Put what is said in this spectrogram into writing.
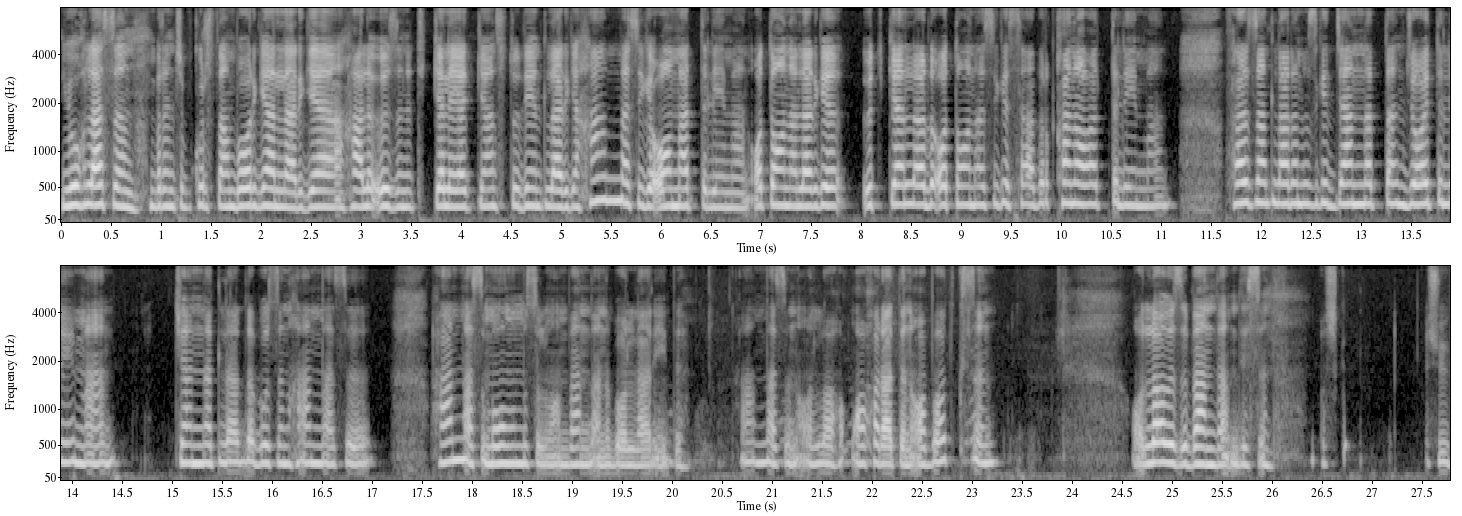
yo'qlasin birinchi kursdan borganlarga hali o'zini tikkalayotgan studentlarga hammasiga omad tilayman. Ota onalarga o'tganlarda ota onasiga sabr qanoat tilayman. Farzandlarimizga jannatdan joy tilayman. Jannatlarda bo'lsin hammasi. Hammasi mo'min musulmon bandani bolalari edi. Hammasini olloh oxiratini obod qilsin. Olloh o'zi bandam desin. Boshqa shu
